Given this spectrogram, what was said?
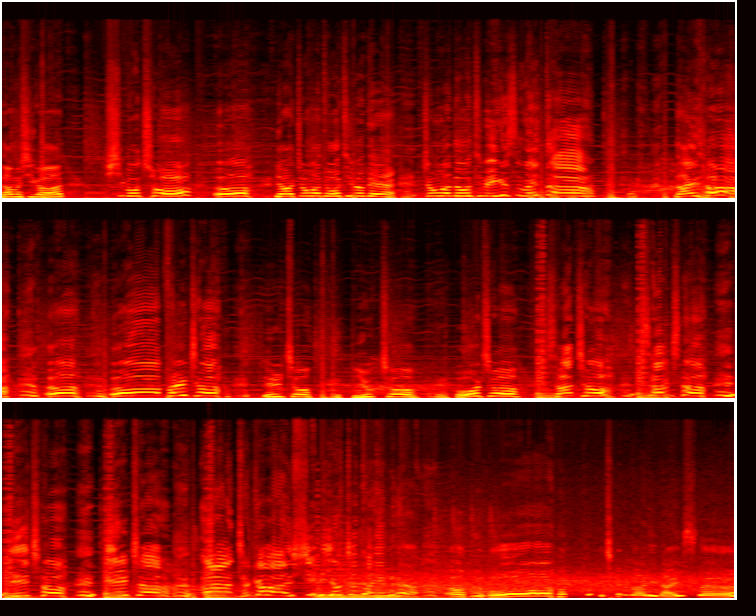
남은 시간 15초. 어, 야, 조금만 더 버티면 돼. 조금만 더 버티면 이길 수가 있다. 나이스. 어, 어, 8초, 1초, 6초, 5초, 4초, 3초, 2초, 1초. 아, 잠깐만. 씨, 역전 당했네. 어, 오, 제발이 나이스.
